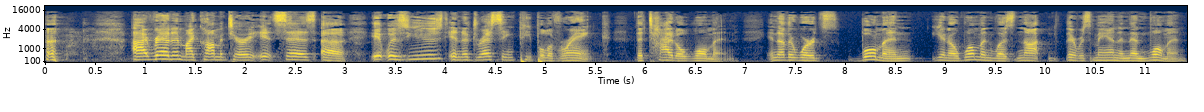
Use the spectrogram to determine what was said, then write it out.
I read in my commentary, it says uh, it was used in addressing people of rank, the title woman. In other words, woman, you know, woman was not, there was man and then woman.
